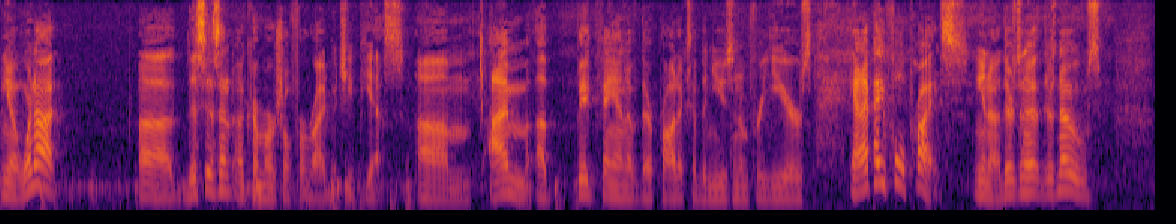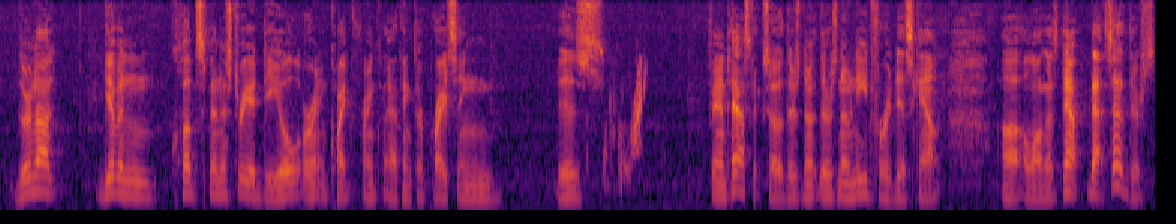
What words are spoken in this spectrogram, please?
you know we're not. Uh, this isn't a commercial for Ride with GPS. Um, I'm a big fan of their products. I've been using them for years, and I pay full price. You know, there's no, there's no, they're not giving Club Spinistry a deal, or quite frankly, I think their pricing is fantastic. So there's no there's no need for a discount uh, along those. Now that said, there's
